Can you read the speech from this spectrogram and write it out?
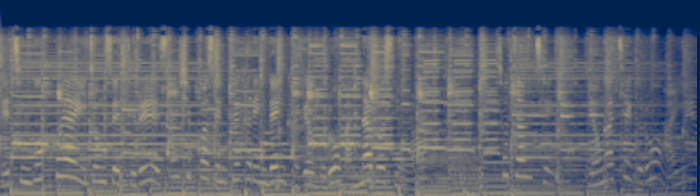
내 친구 코야 2종 세트를 30% 할인된 가격으로 만나보세요. 초점책, 영화책으로 아이의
